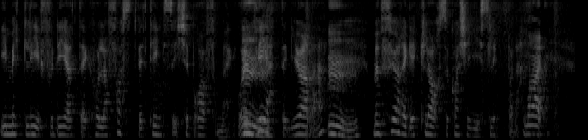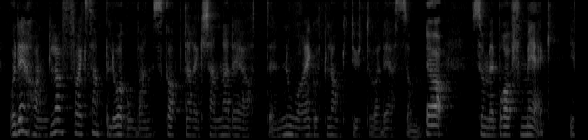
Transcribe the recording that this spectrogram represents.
i mitt liv fordi at jeg holder fast ved ting som ikke er bra for meg. Og jeg Mm. vet jeg gjør det, Mm. men før jeg er klar, så kan jeg ikke gi slipp på det. Nei. Og det handler f.eks. òg om vennskap, der jeg kjenner det at eh, nå har jeg gått langt utover det som, Ja. som er bra for meg i,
